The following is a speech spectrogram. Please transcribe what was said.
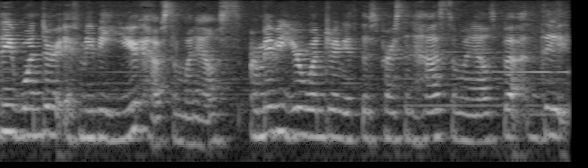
they wonder if maybe you have someone else or maybe you're wondering if this person has someone else but they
